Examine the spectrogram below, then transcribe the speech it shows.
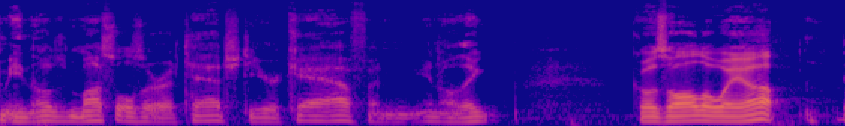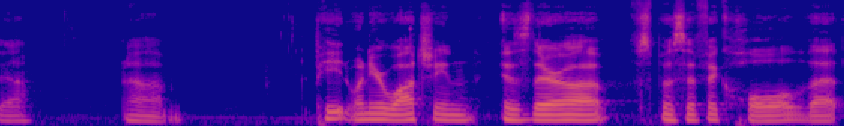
mean, those muscles are attached to your calf, and you know they goes all the way up. Yeah. Um, Pete, when you're watching, is there a specific hole that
